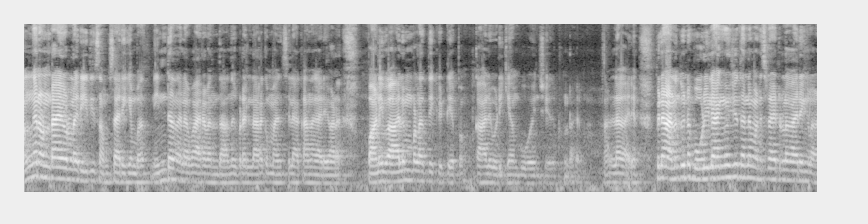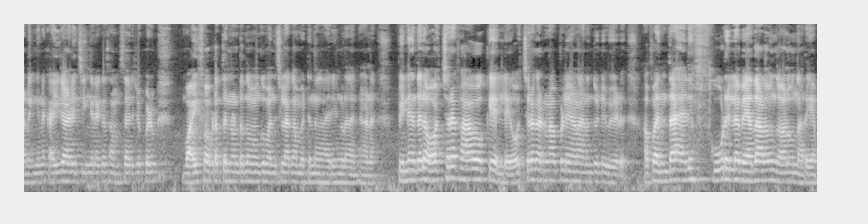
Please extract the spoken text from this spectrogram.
അങ്ങനെ ഉണ്ടായുള്ള രീതി സംസാരിക്കുമ്പോൾ നിന്റെ നിലവാരം എന്താണെന്ന് ഇവിടെ എല്ലാവർക്കും മനസ്സിലാക്കാവുന്ന കാര്യമാണ്. പണി വാലും വളർത്തി കിട്ടിയപ്പം കാൽ പിടിക്കാൻ പോവുകയും ചെയ്തിട്ടുണ്ടായിരുന്നു. നല്ല കാര്യം. പിന്നെ അനന്തുവിന്റെ ബോഡി ലാംഗ്വേജിൽ തന്നെ മനസ്സിലായിട്ടുള്ള കാര്യങ്ങളാണ്. ഇങ്ങനെ കൈ കാണിച്ച് ഇങ്ങനെയൊക്കെ സംസാരിച്ചപ്പോഴും വൈഫ് അവിടെ തന്നെ ഉണ്ടെന്ന് നമുക്ക് മനസ്സിലാക്കാൻ പറ്റുന്ന കാര്യങ്ങൾ തന്നെയാണ്. പിന്നെ എന്തായാലും ഓച്ചറ ഭാവമൊക്കെ അല്ലേ? ഓച്ചറ കരുണാപ്പള്ളിയാണ് അനന്തുവിന്റെ വീട്. അപ്പോൾ എന്തായാലും കൂടെ ഇല്ല വേതാളവും കാണുമെന്ന് അറിയാം.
